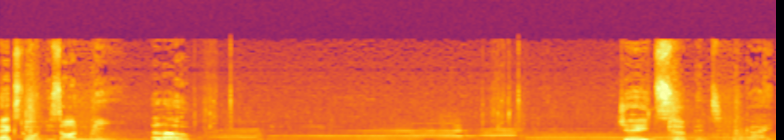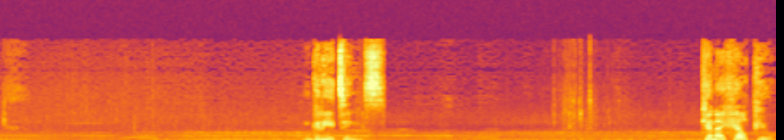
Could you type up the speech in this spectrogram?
Next one is on me. Hello. Jade Serpent guide you. Greetings. Can I help you?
